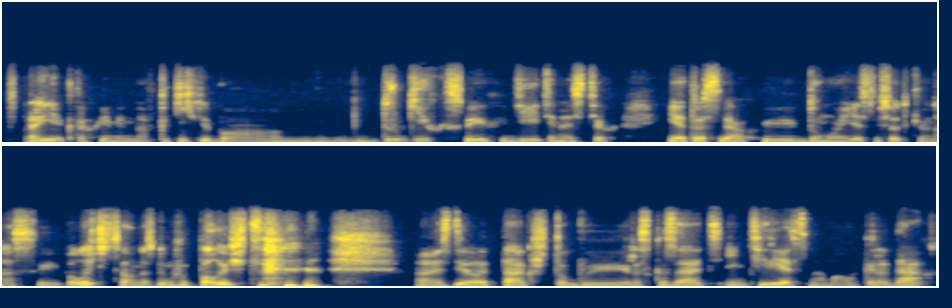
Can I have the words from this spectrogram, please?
в проектах, именно в каких-либо других своих деятельностях и отраслях. И думаю, если все-таки у нас и получится, у нас, думаю, получится а, сделать так, чтобы рассказать интересно о малых городах,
